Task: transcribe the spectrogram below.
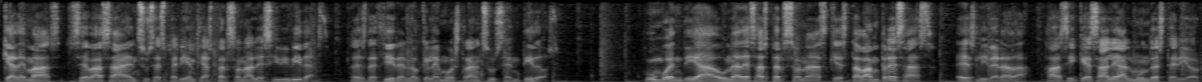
que además se basa en sus experiencias personales y vividas, es decir, en lo que le muestran sus sentidos. Un buen día, una de esas personas que estaban presas es liberada, así que sale al mundo exterior.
